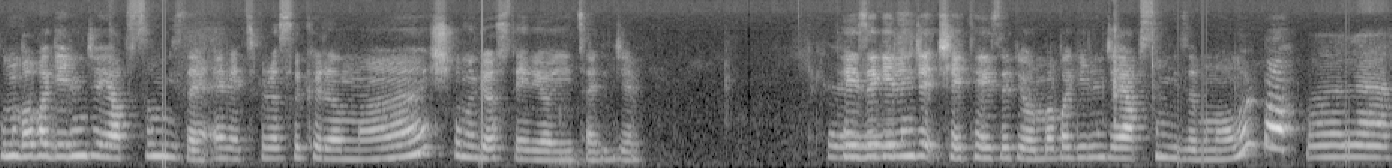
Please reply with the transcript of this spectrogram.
Bunu baba gelince yapsın bize. Evet burası kırılmış. Bunu gösteriyor Yiğit Ali'cim. Teyze gelince şey teyze diyorum baba gelince yapsın bize bunu olur mu? Bana.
